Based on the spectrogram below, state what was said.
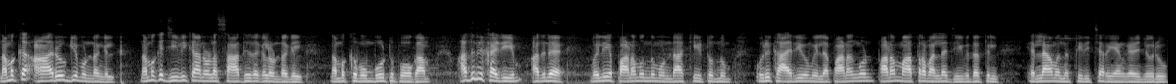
നമുക്ക് ആരോഗ്യമുണ്ടെങ്കിൽ നമുക്ക് ജീവിക്കാനുള്ള സാധ്യതകളുണ്ടെങ്കിൽ നമുക്ക് മുമ്പോട്ട് പോകാം. അതിന് കഴിയും അതിന് വലിയ പണമൊന്നും ഉണ്ടാക്കിയിട്ടൊന്നും ഒരു കാര്യവുമില്ല. പണം കൊണ്ട് പണം മാത്രമല്ല ജീവിതത്തിൽ എല്ലാമെന്ന് തിരിച്ചറിയാൻ കഴിഞ്ഞ ഒരു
